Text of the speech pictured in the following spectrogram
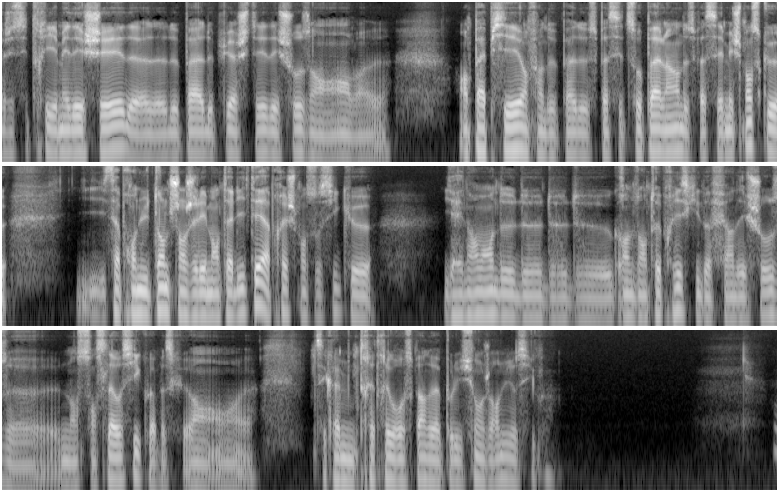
j'essaie de trier mes déchets, de, de, pas de plus acheter des choses en, en, papier, enfin de pas de se passer de sopalin, de se passer. Mais je pense que ça prend du temps de changer les mentalités. Après, je pense aussi que il y a énormément de, de, de, grandes entreprises qui doivent faire des choses dans ce sens-là aussi, quoi, parce que c'est quand même une très très grosse part de la pollution aujourd'hui aussi, quoi.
